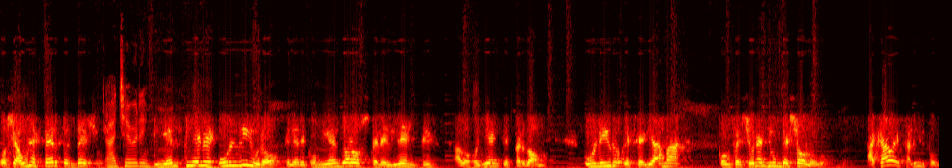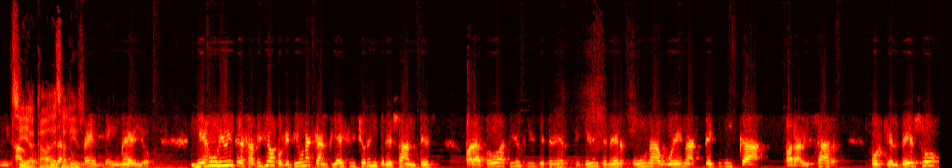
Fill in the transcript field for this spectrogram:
o sea, un experto en besos. Ah, chévere. Y él tiene un libro que le recomiendo a los televidentes, a los oyentes, perdón, un libro que se llama Confesiones de un besólogo. Acaba de salir por mi Sí, acaba de salir. un mes, mes y medio. Y es un libro interesantísimo porque tiene una cantidad de inscripciones interesantes para todos aquellos que quieren tener, que quieren tener una buena técnica para besar. Porque el beso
